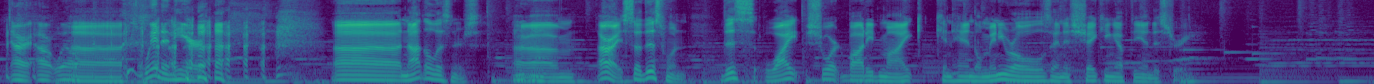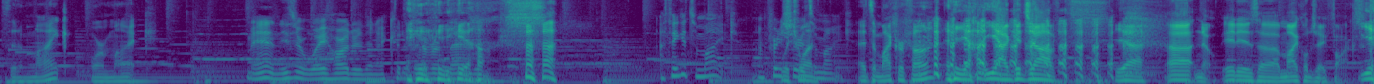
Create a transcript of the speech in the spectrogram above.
all right, all right. Well, Uh, winning here? uh, not the listeners. Um, all right. So this one, this white, short-bodied mic can handle many roles and is shaking up the industry. Is it a Mic or Mike? Man, these are way harder than I could have ever imagined. yeah, I think it's a mic. I'm pretty Which sure it's a mic. it's a microphone. yeah, yeah, good job. Yeah, Uh, no, it is uh, Michael J. Fox. yeah.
